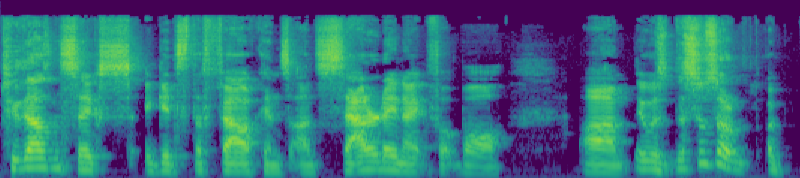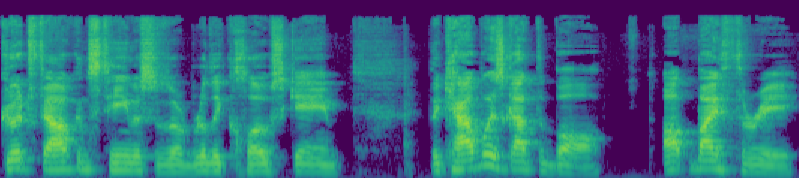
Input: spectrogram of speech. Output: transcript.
2006 against the Falcons on Saturday Night Football. Um, it was this was a, a good Falcons team. This was a really close game. The Cowboys got the ball up by three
